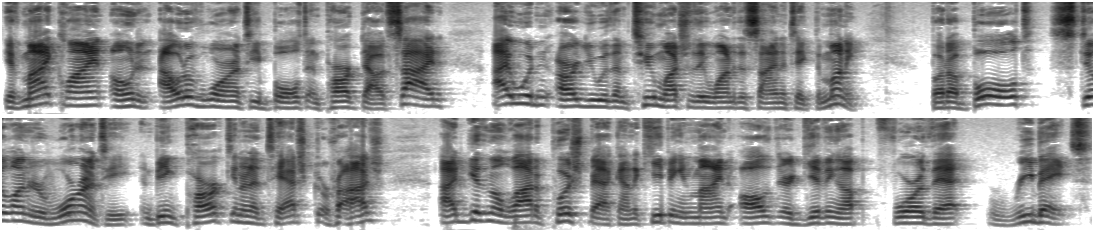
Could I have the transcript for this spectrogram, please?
If my client owned an out of warranty bolt and parked outside, I wouldn't argue with them too much if they wanted to sign and take the money. But a bolt still under warranty and being parked in an attached garage, I'd give them a lot of pushback on it, keeping in mind all that they're giving up for that rebate.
